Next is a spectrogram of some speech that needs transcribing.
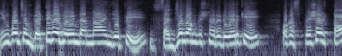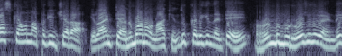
ఇంకొంచెం గట్టిగా చేయండి అన్నా అని చెప్పి సజ్జల రామకృష్ణారెడ్డి గారికి ఒక స్పెషల్ టాస్క్ ఏమన్నా అప్పగించారా? ఇలాంటి అనుమానం నాకు ఎందుకు కలిగిందంటే రెండు మూడు రోజులుగా అండి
